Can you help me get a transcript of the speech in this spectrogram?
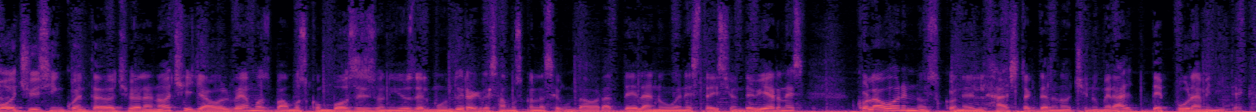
8 y 58 de la noche y ya volvemos. Vamos con voces y sonidos del mundo y regresamos con la segunda hora de la nube en esta edición de viernes. Colabórenos con el hashtag de la noche numeral de pura miniteca.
